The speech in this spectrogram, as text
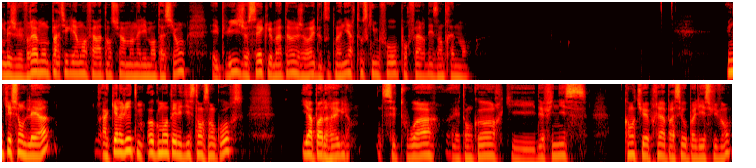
Mais je vais vraiment particulièrement faire attention à mon alimentation. Et puis, je sais que le matin, j'aurai de toute manière tout ce qu'il me faut pour faire des entraînements. Une question de Léa. À quel rythme augmenter les distances en course? Il n'y a pas de règle. C'est toi et ton corps qui définissent quand tu es prêt à passer au palier suivant.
